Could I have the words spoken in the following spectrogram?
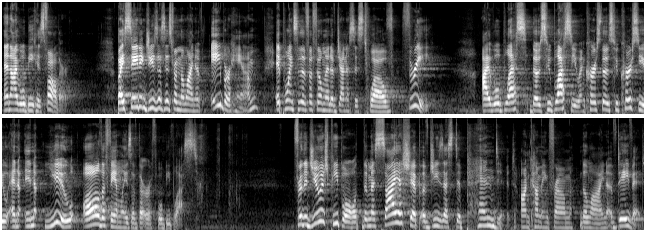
and I will be his father. By stating Jesus is from the line of Abraham, it points to the fulfillment of Genesis 12 3 I will bless those who bless you and curse those who curse you, and in you all the families of the earth will be blessed. For the Jewish people, the messiahship of Jesus depended on coming from the line of David.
